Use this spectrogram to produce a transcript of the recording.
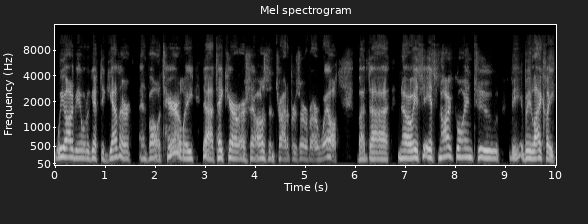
we ought to be able to get together and voluntarily uh, take care of ourselves and try to preserve our wealth. But uh, no, it's it's not going to be, be likely.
